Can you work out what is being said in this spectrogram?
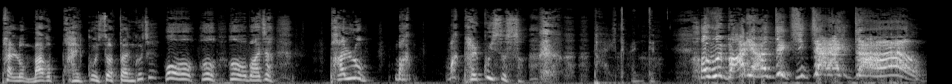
발로 마구 밟고 있었다는 거지? 어, 어, 어, 맞아. 발로 막, 막 밟고 있었어. 말도 안 돼. 아, 왜 말이 안 돼? 진짜라니까!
